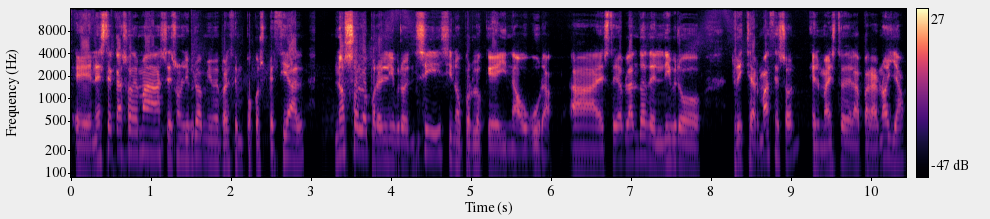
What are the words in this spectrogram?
Eh, en este caso, además, es un libro a mí me parece un poco especial, no solo por el libro en sí, sino por lo que inaugura. Ah, estoy hablando del libro Richard Matheson, El maestro de la paranoia,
